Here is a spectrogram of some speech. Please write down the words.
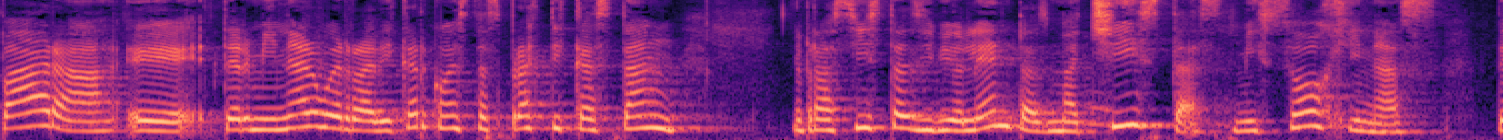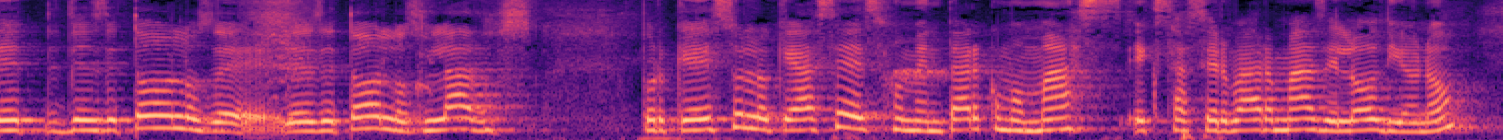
para eh, terminar o erradicar con estas prácticas tan racistas y violentas, machistas, misóginas, de, desde, todos los de, desde todos los lados. Porque eso lo que hace es fomentar como más, exacerbar más el odio, ¿no?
